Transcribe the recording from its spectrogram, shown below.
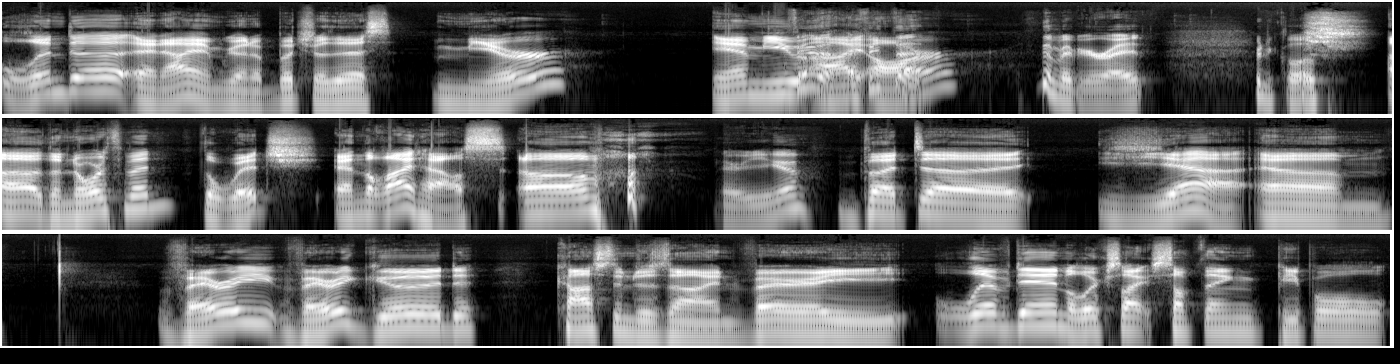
Linda and I am going to butcher this Muir, M U I R, that might be right. Pretty close. uh, the Northman, the Witch, and the Lighthouse. Um, There you go. but uh yeah um very very good costume design very lived in it looks like something people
